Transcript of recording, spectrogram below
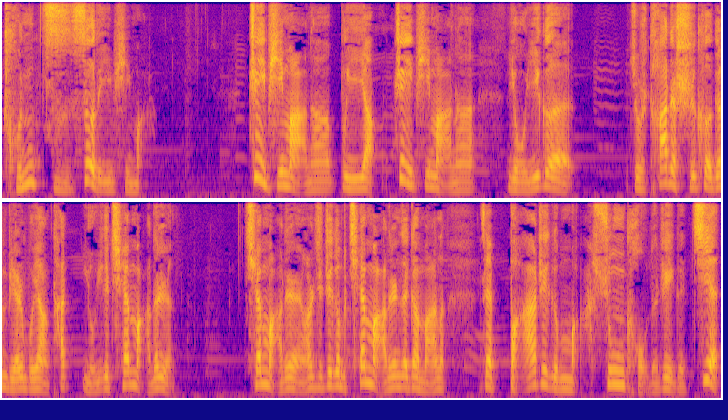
纯紫色的一匹马。这匹马呢不一样，这匹马呢有一个，就是它的时刻跟别人不一样，它有一个牵马的人，牵马的人，而且这个牵马的人在干嘛呢？在拔这个马胸口的这个剑。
